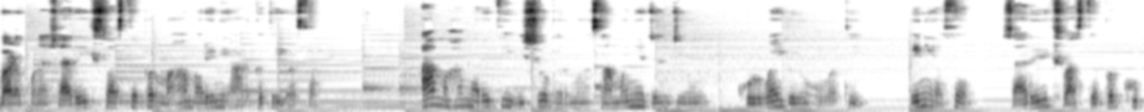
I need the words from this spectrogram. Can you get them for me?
બાળકોના શારીરિક સ્વાસ્થ્ય પર મહામારીની આડકતરી અસર. આ મહામારીથી વિશ્વભરમાં સામાન્ય જનજીવન ખોરવાઈ ગયું હોવાથી તેની અસર શારીરિક સ્વાસ્થ્ય પર ખૂબ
